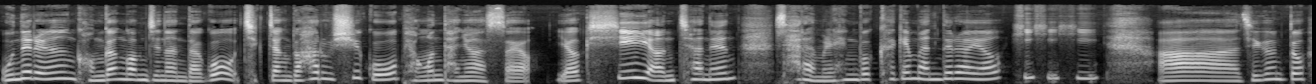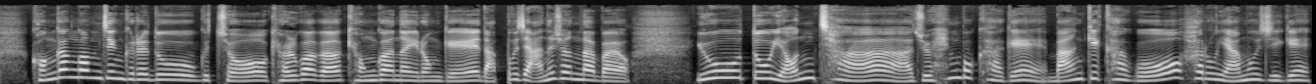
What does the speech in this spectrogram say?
오늘은 건강검진한다고 직장도 하루 쉬고 병원 다녀왔어요. 역시 연차는 사람을 행복하게 만들어요. 히히히. 아, 지금 또 건강검진 그래도, 그쵸. 결과가 경과나 이런 게 나쁘지 않으셨나봐요. 요 또 연차 아주 행복하게 만끽하고 하루 야무지게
